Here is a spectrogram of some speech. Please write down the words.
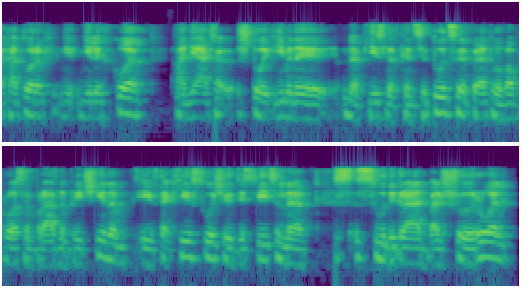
о которых нелегко понять, что именно написано в Конституции по этим вопросам по разным причинам. И в таких случаях действительно суд играет большую роль.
